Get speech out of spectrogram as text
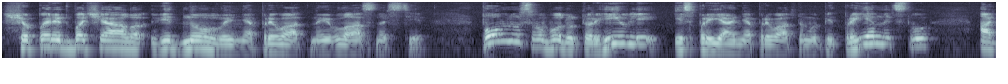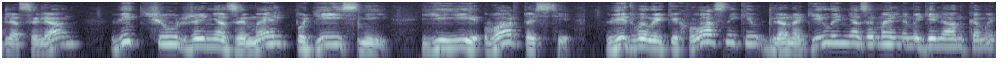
що передбачало відновлення приватної власності, повну свободу торгівлі і сприяння приватному підприємництву, а для селян відчудження земель по дійсній її вартості від великих власників для наділення земельними ділянками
